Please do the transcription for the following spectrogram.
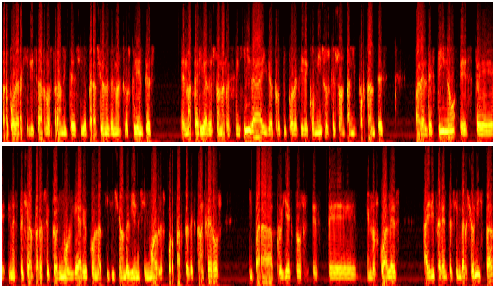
para poder agilizar los trámites y operaciones de nuestros clientes en materia de zona restringida y de otro tipo de fideicomisos que son tan importantes para el destino, este, en especial para el sector inmobiliario con la adquisición de bienes inmuebles por parte de extranjeros y para proyectos este, en los cuales hay diferentes inversionistas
